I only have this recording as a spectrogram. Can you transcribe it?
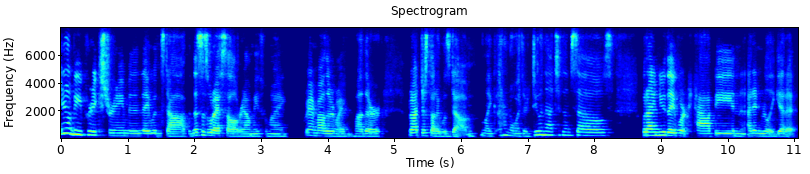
and it would be pretty extreme, and then they would stop. And this is what I saw around me from my grandmother, my mother. But I just thought it was dumb. Like, I don't know why they're doing that to themselves. But I knew they weren't happy and I didn't really get it.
